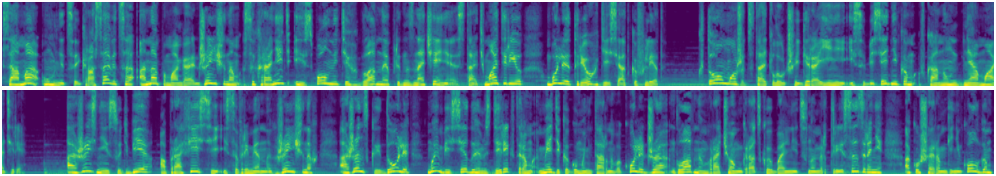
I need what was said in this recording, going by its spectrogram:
Сама умница и красавица, она помогает женщинам сохранить и исполнить их главное предназначение – стать матерью более трех десятков лет – кто может стать лучшей героиней и собеседником в канун Дня матери? О жизни и судьбе, о профессии и современных женщинах, о женской доле мы беседуем с директором медико-гуманитарного колледжа, главным врачом городской больницы номер 3 Сызрани, акушером-гинекологом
